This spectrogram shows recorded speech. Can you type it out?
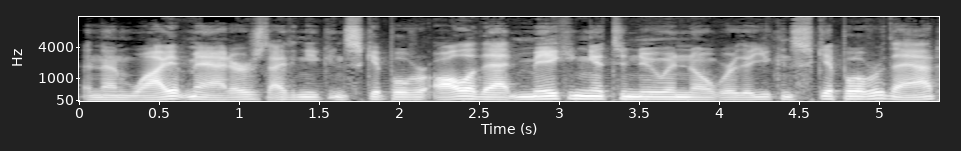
and then why it matters. I think you can skip over all of that, making it to new and noteworthy. You can skip over that.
